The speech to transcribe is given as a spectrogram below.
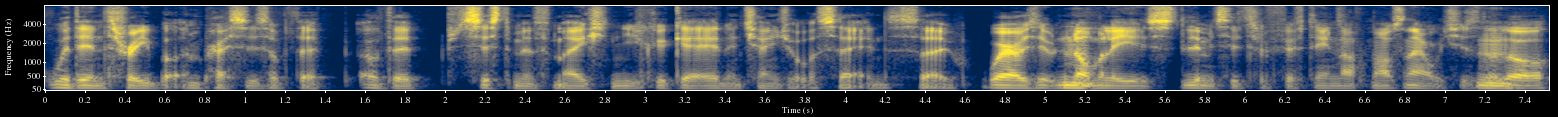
within three button presses of the of the system information, you could get in and change all the settings. So whereas it normally is limited to 15 and a half miles an hour, which is the law,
